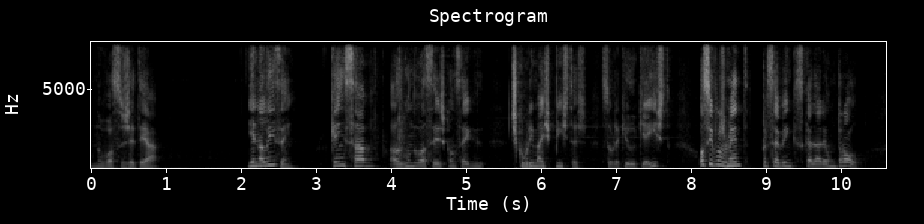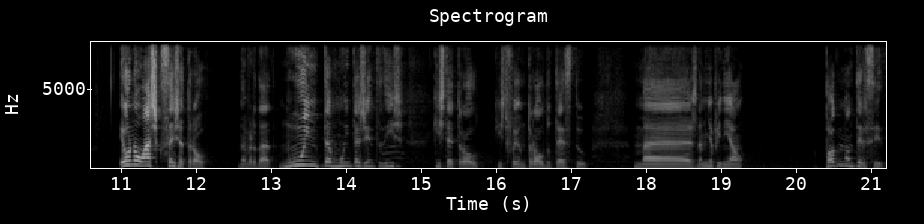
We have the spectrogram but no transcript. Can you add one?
No vosso GTA e analisem. Quem sabe algum de vocês consegue descobrir mais pistas sobre aquilo que é isto ou simplesmente percebem que se calhar é um troll. Eu não acho que seja troll, na verdade. Muita, muita gente diz que isto é troll, que isto foi um troll do teste 2, mas na minha opinião pode não ter sido.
